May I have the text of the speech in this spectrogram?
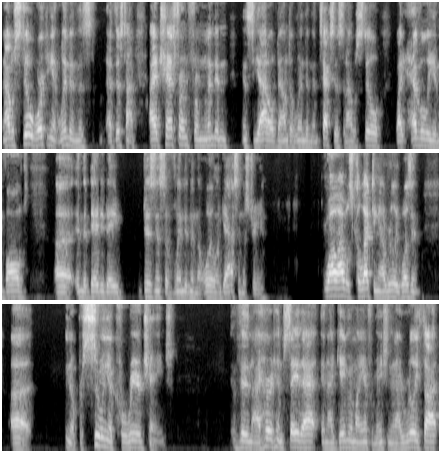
And I was still working at Lynden this at this time. I had transferred from Lynden in Seattle down to Lynden in Texas, and I was still like heavily involved uh, in the day to day business of Lynden in the oil and gas industry. While I was collecting, I really wasn't, uh, you know, pursuing a career change. Then I heard him say that, and I gave him my information, and I really thought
